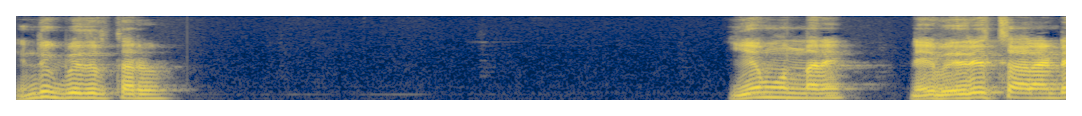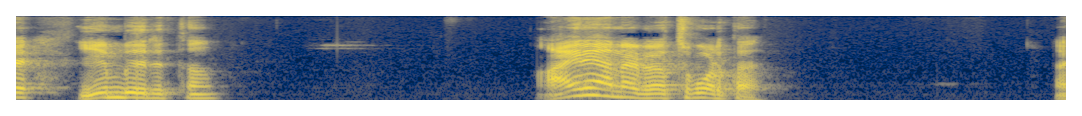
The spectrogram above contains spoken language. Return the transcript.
ఎందుకు బెదురుతారు? ఏముందని? నేను బెదిరించాలంటే ఏం బెదిరిస్తాం? ఆయనే అన్నాడు రెచ్చగొడతా నా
